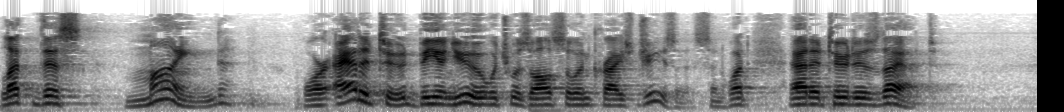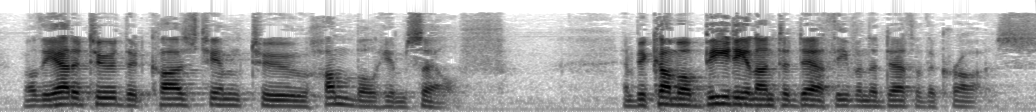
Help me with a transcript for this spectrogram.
Let this mind or attitude be in you, which was also in Christ Jesus. And what attitude is that? Well, the attitude that caused him to humble himself and become obedient unto death, even the death of the cross.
